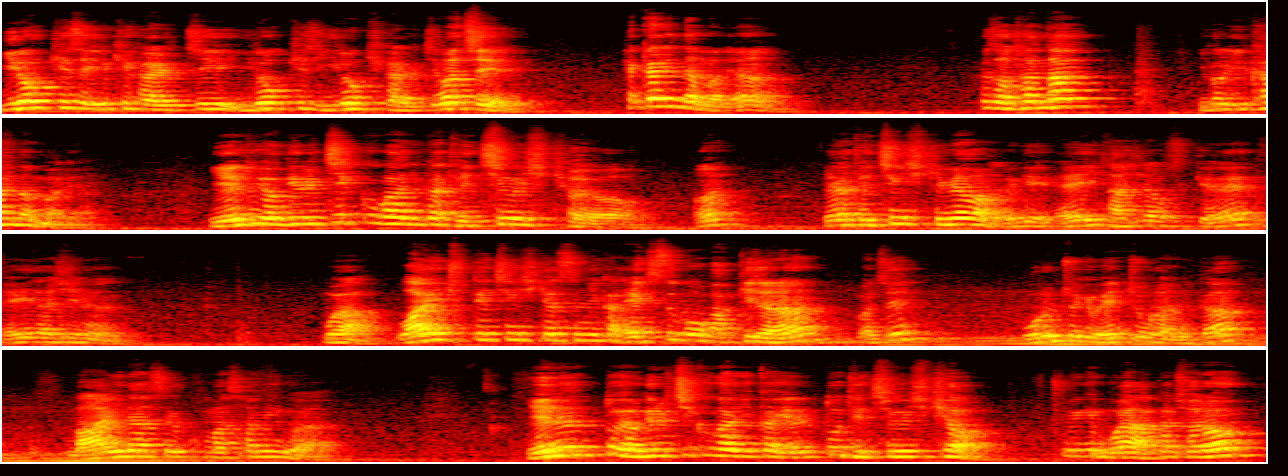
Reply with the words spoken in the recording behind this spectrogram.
이렇게 해서 이렇게 갈지 이렇게 해서 이렇게 갈지 맞지? 헷갈린단 말이야 그래서 어떻게 한다? 이걸 이렇게 한단 말이야 얘도 여기를 찍고 가니까 대칭을 시켜요 어? 얘가 대칭시키면 여기 a 다시라고 쓸게. a 다시는 뭐야? y축 대칭시켰으니까 x고 바뀌잖아. 맞지? 오른쪽이 왼쪽으로 하니까 마이너스 1,3인 거야. 얘는 또 여기를 찍고 가니까 얘를 또 대칭을 시켜. 또 이게 뭐야? 아까처럼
